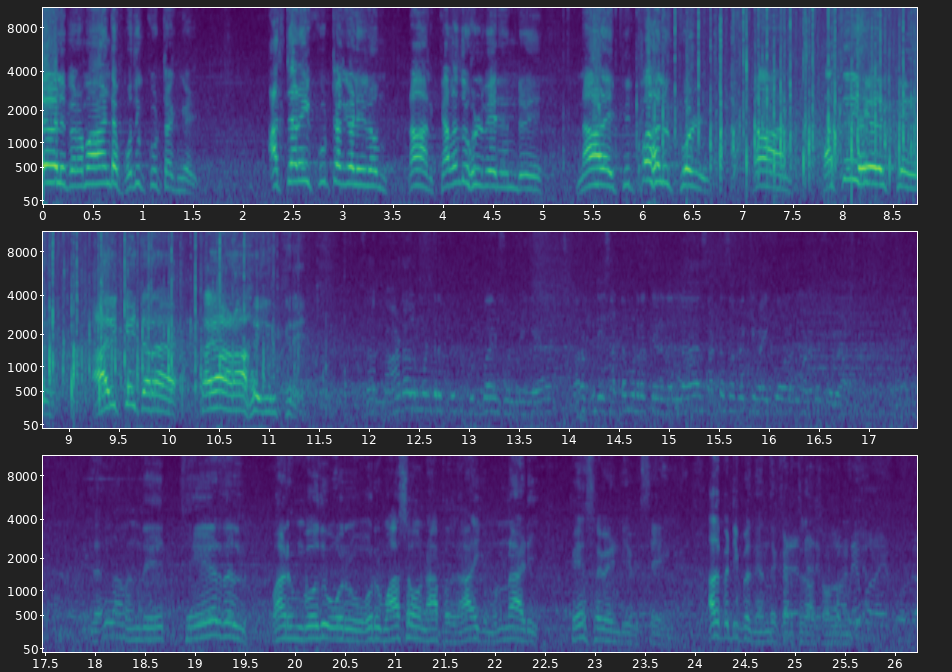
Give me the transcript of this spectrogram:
ஏழு பிரமாண்ட பொதுக்கூட்டங்கள். அத்தனை கூட்டங்களிலும் நான் கலந்து கொள்வேன் என்று நாளை பிற்பகலுக்குள் நான் பத்திரிகைகளுக்கு அறிக்கை தர தயாராக இருக்கிறேன். சார் நாடாளுமன்றத்துக்கு குட் பைன்னு சொல்றீங்க. வரக்கூடிய சட்டமன்ற தேர்தலில் சட்டசபைக்கு வைகோ அவர்கள் நடக்கும் சொல்லுவாங்க இதெல்லாம் வந்து தேர்தல் வரும்போது ஒரு ஒரு மாதம் நாற்பது நாளைக்கு முன்னாடி பேச வேண்டிய விஷயங்கள். அதை பற்றி இப்போ எந்த கருத்து நான் சொல்ல ஒரு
